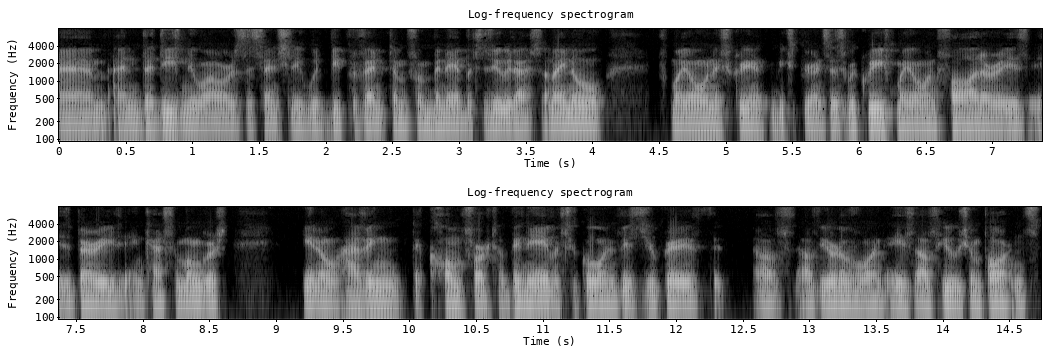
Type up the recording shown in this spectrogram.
um, and that these new hours essentially would be prevent them from being able to do that. And I know from my own experiences with grief, my own father is is buried in Castlemungret. You know, having the comfort of being able to go and visit your grave of of your loved one is of huge importance.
